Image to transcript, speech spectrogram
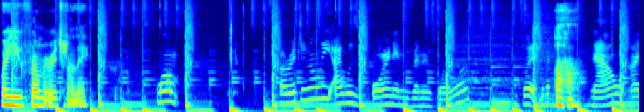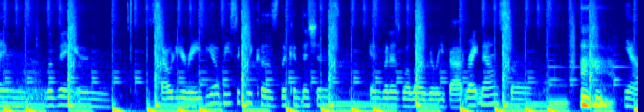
Where are you from originally? Well, originally I was born in Venezuela, but Uh huh. now I'm living in Saudi Arabia basically because the conditions in Venezuela are really bad right now. So, Mm-hmm. yeah.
